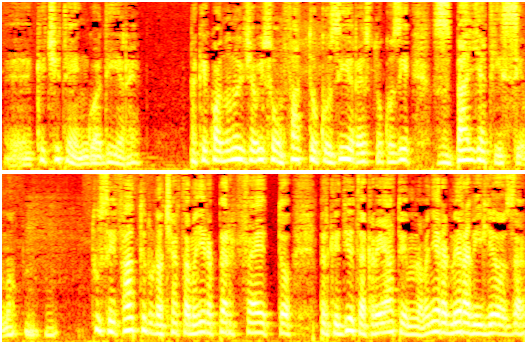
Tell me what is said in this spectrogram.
eh, che ci tengo a dire. Perché quando noi diciamo io sono fatto così, resto così, sbagliatissimo. Mm-hmm. Tu sei fatto in una certa maniera perfetto, perché Dio ti ha creato in una maniera meravigliosa,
